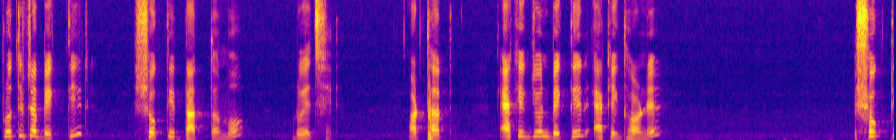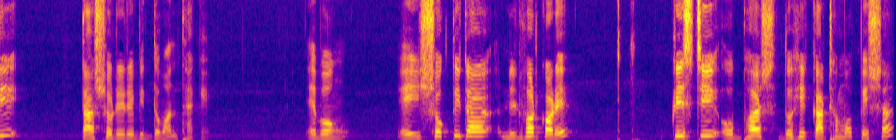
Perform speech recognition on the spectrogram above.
প্রতিটা ব্যক্তির শক্তির তারতম্য রয়েছে। অর্থাৎ এক একজন ব্যক্তির এক এক ধরনের শক্তি তার শরীরে বিদ্যমান থাকে এবং এই শক্তিটা নির্ভর করে কৃষ্টি, অভ্যাস, দৈহিক কাঠামো, পেশা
